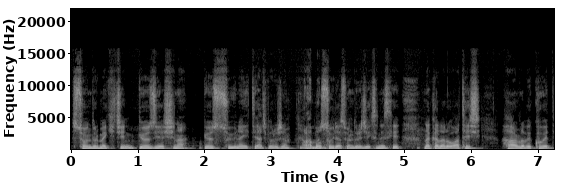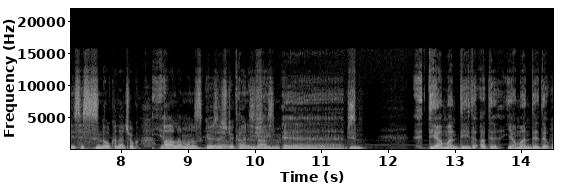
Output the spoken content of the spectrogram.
söndürmek için gözyaşına, göz suyuna ihtiyaç var hocam. Amin. O suyla söndüreceksiniz ki ne kadar o ateş harlı ve kuvvetliyse sizin de o kadar çok Ya- ağlamanız, gözyaşı Ya dökmeniz şey, lazım. eee, bizim e, Diamandiydi adı. Yaman dede oldu.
